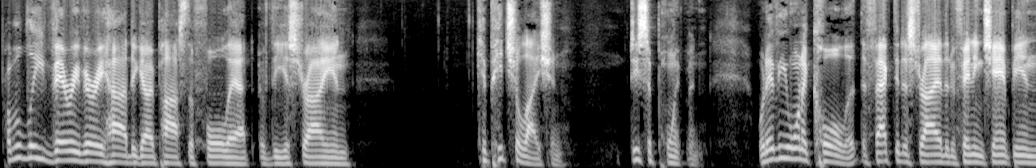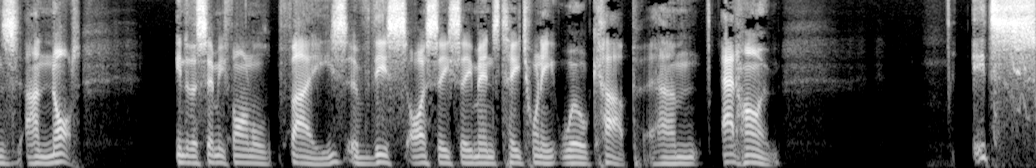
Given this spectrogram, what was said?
Probably very, very hard to go past the fallout of the Australian capitulation, disappointment, whatever you want to call it. The fact that Australia, the defending champions, are not into the semi final phase of this ICC Men's T20 World Cup um, at home, it's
